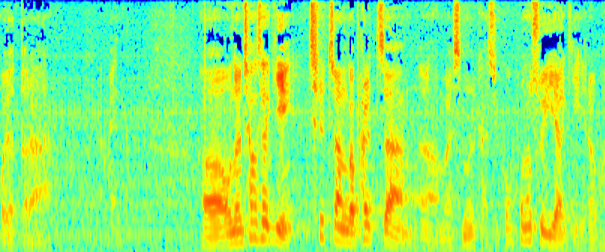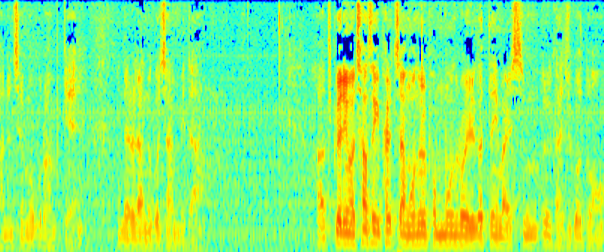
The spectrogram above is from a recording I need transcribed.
보였더라. 아멘. 어, 오늘 창세기 7장과 8장 어, 말씀을 가지고 홍수 이야기라고 하는 제목으로 함께 은혜를 나누고자 합니다. 어, 특별히 뭐 창세기 8장 오늘 본문으로 읽었던 이 말씀을 가지고도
